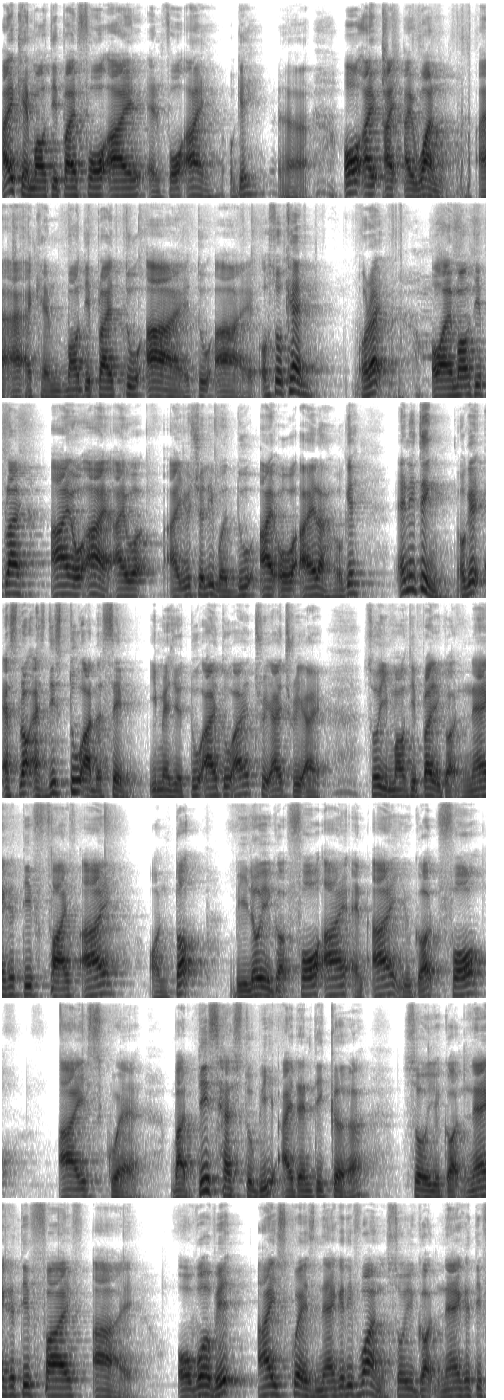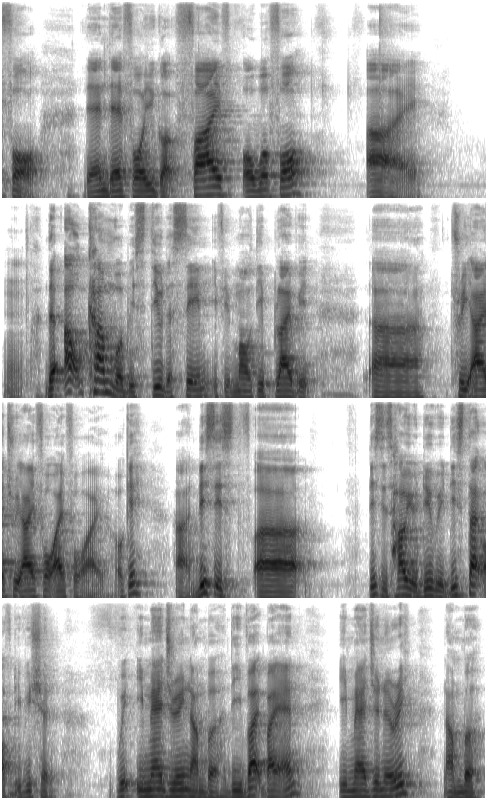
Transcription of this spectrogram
I can multiply 4i and 4i, okay? Uh, or I, I, I want, I, I can multiply 2i, 2i, also can, alright? Or I multiply I or I, I, will, I usually will do I over I lah, okay? Anything, okay? As long as these two are the same. Imagine 2i, 2i, 3i, 3i. So you multiply, you got negative 5i on top. Below you got 4i and i, you got 4i square. But this has to be identical. Ah. So you got negative 5i over with i square is negative 1. So you got negative 4. Then therefore you got 5 over 4i. The outcome will be still the same if you multiply with uh, 3i, 3i, 4i, 4i. Okay, uh, this is uh, this is how you deal with this type of division with imaginary number. Divide by an imaginary number.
